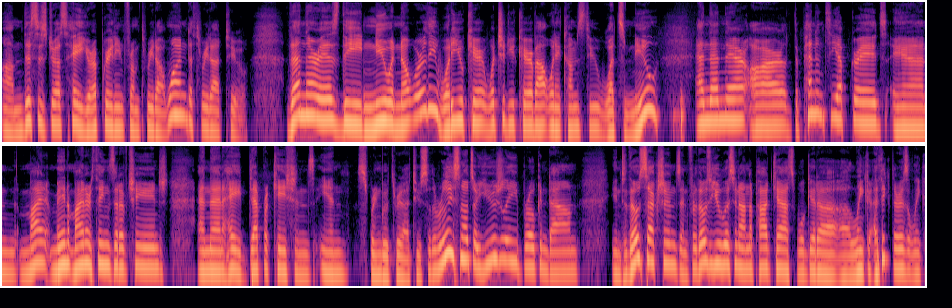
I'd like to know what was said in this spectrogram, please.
Um, this is just, hey, you're upgrading from 3.1 to 3.2. Then there is the new and noteworthy. What do you care? What should you care about when it comes to what's new? And then there are dependency upgrades and minor, minor things that have changed. And then, hey, deprecations in Spring Boot 3.2. So the release notes are usually broken down into those sections. And for those of you listening on the podcast, we'll get a, a link. I think there is a link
